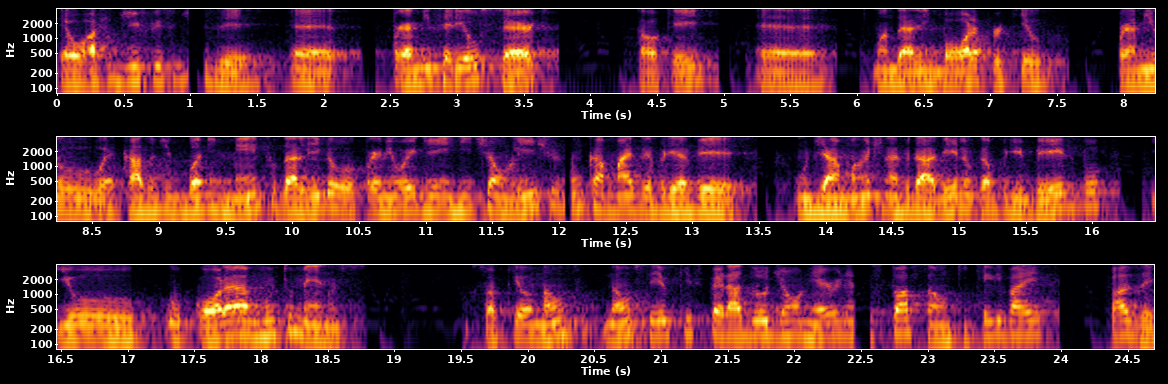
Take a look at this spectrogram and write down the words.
eu acho difícil dizer. É, para mim seria o certo, tá ok? É, mandar ele embora, porque para mim o, é caso de banimento da liga. Para mim o AJ Hint é um lixo, nunca mais deveria ver um diamante na vida dele, no campo de beisebol, e o, o Cora muito menos. Só que eu não, não sei o que esperar do John Harry nessa situação, o que, que ele vai fazer.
